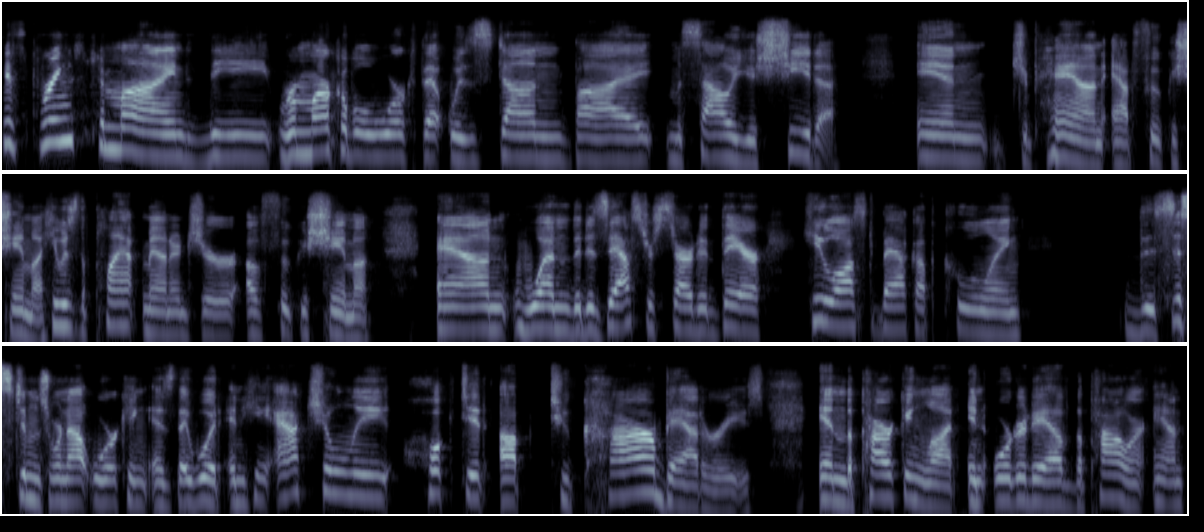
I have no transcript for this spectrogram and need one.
This brings to mind the remarkable work that was done by Masao Yoshida in Japan at Fukushima. He was the plant manager of Fukushima. And when the disaster started there, he lost backup cooling. The systems were not working as they would. And he actually hooked it up to car batteries in the parking lot in order to have the power. And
